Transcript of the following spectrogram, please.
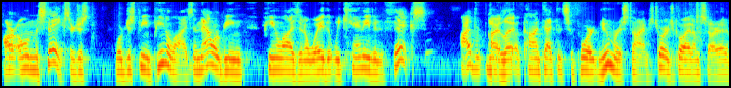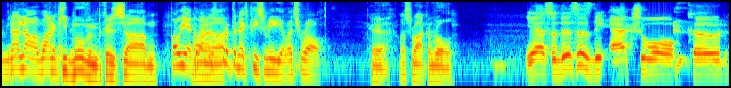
our own mistakes. They're just we're just being penalized, and now we're being penalized in a way that we can't even fix. I've you know, let- contacted support numerous times. George, go ahead. I'm sorry. I didn't mean No, no, I want to keep moving because. Um, Oh yeah, go I ahead. Let's put up the next piece of media. Let's roll. Yeah, let's rock and roll. Yeah, so this is the actual code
